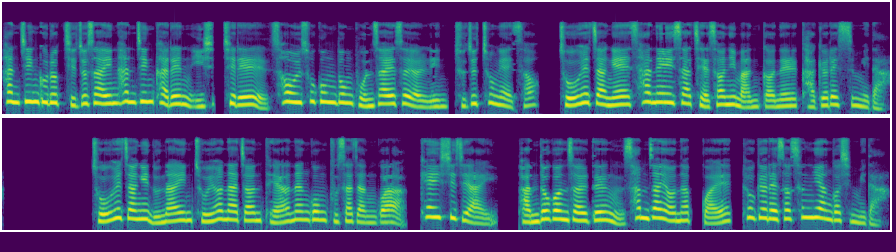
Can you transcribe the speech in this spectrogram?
한진그룹 지주사인 한진칼은 27일 서울 소공동 본사에서 열린 주주총회에서 조 회장의 사내이사 재선임 안건을 가결했습니다. 조 회장이 누나인 조현아 전 대한항공 부사장과 KCGI, 반도건설 등 3자 연합과의 표결에서 승리한 것입니다.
